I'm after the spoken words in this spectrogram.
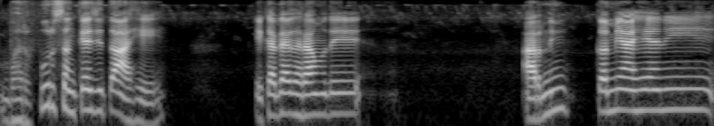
भरपूर संख्या जिथं आहे एखाद्या घरामध्ये अर्निंग कमी आहे आणि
